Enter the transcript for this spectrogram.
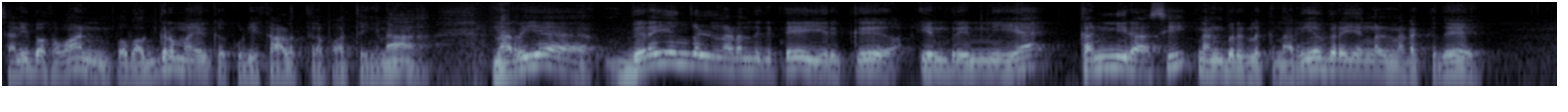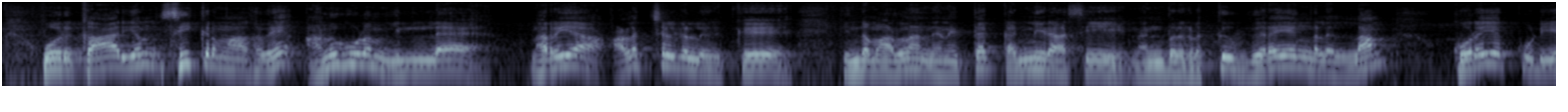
சனி பகவான் இப்போ வக்ரமாக இருக்கக்கூடிய காலத்தில் பார்த்தீங்கன்னா நிறைய விரயங்கள் நடந்துக்கிட்டே இருக்குது என்று எண்ணிய கன்னிராசி நண்பர்களுக்கு நிறைய விரயங்கள் நடக்குது. ஒரு காரியம் சீக்கிரமாகவே அனுகூலம் இல்லை நிறைய அலைச்சல்கள் இருக்குது இந்த மாதிரிலாம் நினைத்த கன்னிராசி நண்பர்களுக்கு விரயங்கள் எல்லாம் குறையக்கூடிய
